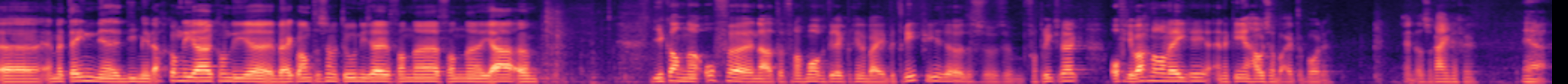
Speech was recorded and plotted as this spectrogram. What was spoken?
Eh, en meteen eh, die middag kwam die, uh, kwam die naar me toe en die zei van, van ja, ehm, je kan of inderdaad vanaf morgen direct beginnen bij je bedrijf, hier, zo, dus, fabriekswerk, of je wacht nog een weekje en dan kun je huisarbeider worden. En dat is reiniger. Ja.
